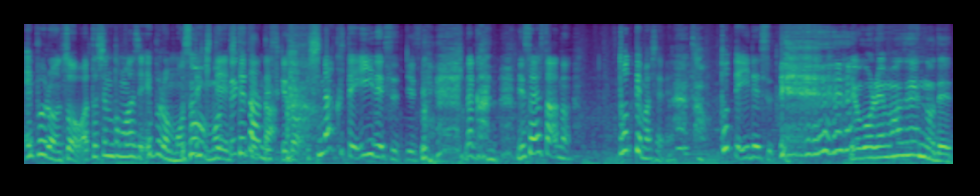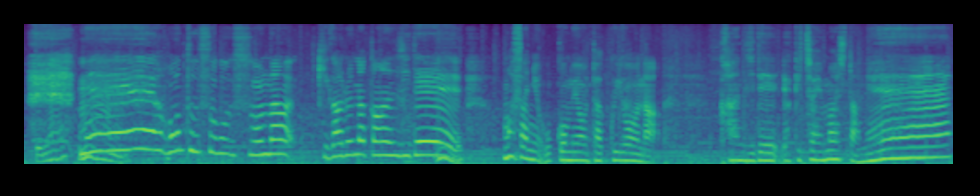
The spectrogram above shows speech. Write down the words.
エプロンそう。私の友達エプロン持ってきてしてた。んですけど しなくていいですって言ってなんかねさやさんあの取ってましたね。取っていいですって。汚れませんのでってね。ねえ本当すごいそんな気軽な感じで、うん、まさにお米を炊くような感じで焼けちゃいましたね。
